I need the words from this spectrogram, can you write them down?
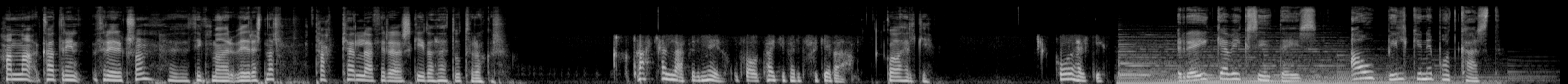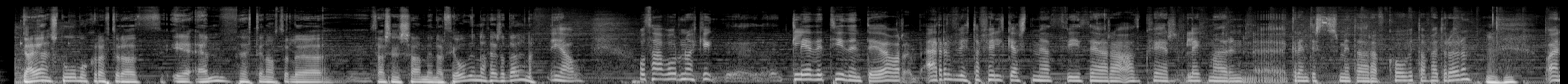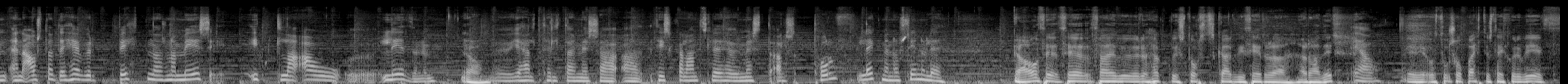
Hanna Katrín Fredriksson, eh, þingmaður viðrestnar, takk kærlega fyrir að skýra þetta út fyrir okkur. Takk kærlega fyrir mig og þá tækifærið fyrir að gera það. Góða helgi. Góða helgi. Reykjavík síðdeis á Bilginni podcast. Jæja, snúum okkur eftir að EM, þetta er náttúrulega það sem saminar þjóðina þessa dagina. Já, og það voru nú ekki gleði tíðindi, það var erfitt að fylgjast með því þegar að hver leikmaðurinn eh, greindist smitaður af COVID á fætur öðrum. Mm -hmm. en, en ástandi hefur bytnað svona mis illa á uh, liðunum. Uh, ég held til dæmis að Þískalandslið hefur mist alls 12 leikmenn á sínu lið Já, þeir, þeir, það hefur verið höggvið stórst skarði í þeirra raðir. E, og þú svo bættist eitthvað við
